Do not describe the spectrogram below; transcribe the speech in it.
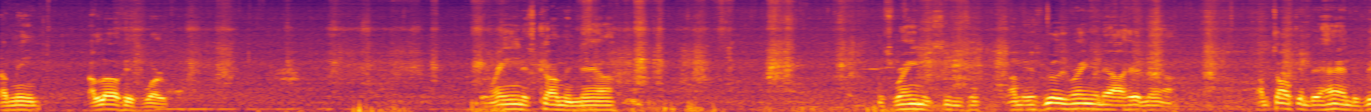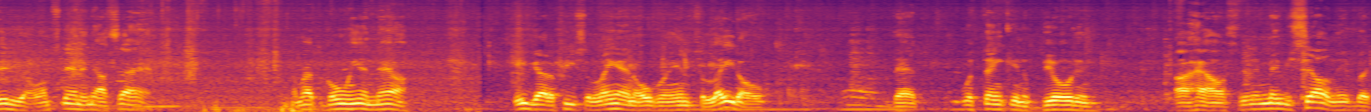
I mean, I love his work. The rain is coming now. It's rainy season. I mean, it's really raining out here now. I'm talking behind the video. I'm standing outside. I'm gonna have to go in now. We've got a piece of land over in Toledo that we're thinking of building a house and then maybe selling it, but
